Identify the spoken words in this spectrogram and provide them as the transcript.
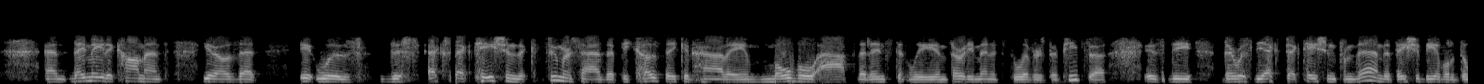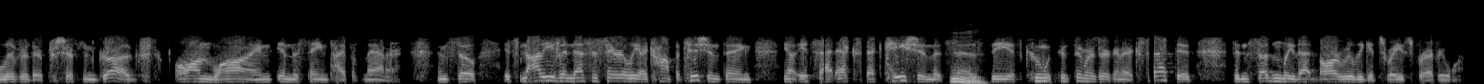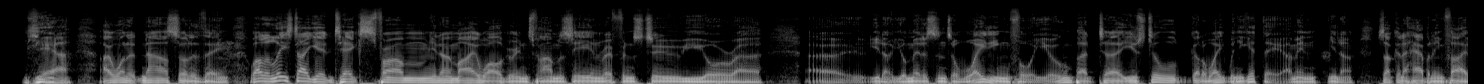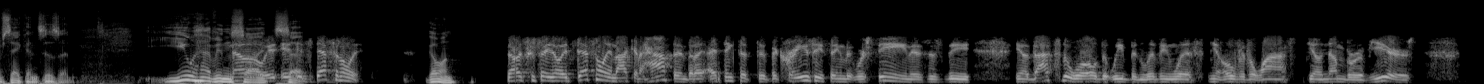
and they made a comment, you know, that it was this expectation that consumers had that because they could have a mobile app that instantly in 30 minutes delivers their pizza is the there was the expectation from them that they should be able to deliver their prescription drugs online in the same type of manner and so it's not even necessarily a competition thing you know it's that expectation that says mm. the if consumers are going to expect it then suddenly that bar really gets raised for everyone yeah, I want it now, sort of thing. Well, at least I get texts from you know my Walgreens pharmacy in reference to your, uh, uh, you know, your medicines are waiting for you, but uh, you still got to wait when you get there. I mean, you know, it's not going to happen in five seconds, is it? You have insights. No, it, it's definitely. Go on. No, I was going to say, no, it's definitely not going to happen. But I, I think that the, the crazy thing that we're seeing is, is the, you know, that's the world that we've been living with, you know, over the last, you know, number of years.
